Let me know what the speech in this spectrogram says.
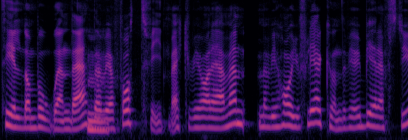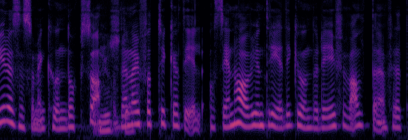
till de boende mm. där vi har fått feedback. Vi har även, men vi har ju fler kunder. Vi har ju BRF-styrelsen som en kund också. den har ju fått tycka till. Och sen har vi ju en tredje kund och det är förvaltaren. För att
